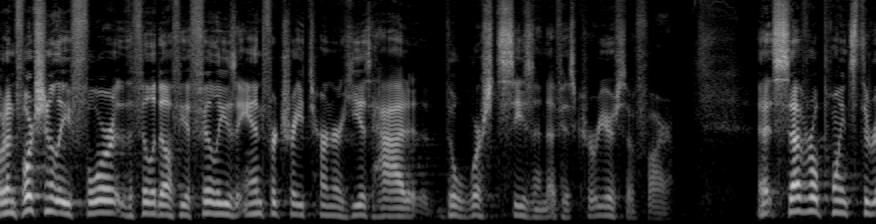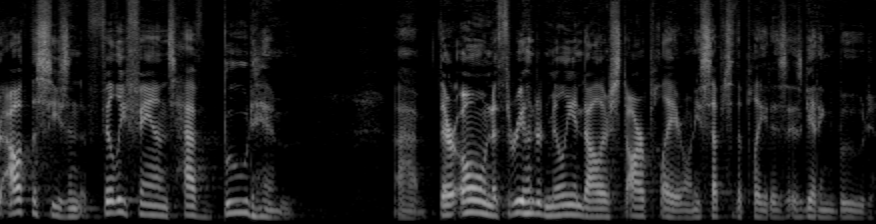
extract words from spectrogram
But unfortunately for the Philadelphia Phillies and for Trea Turner, he has had the worst season of his career so far. And at several points throughout the season, Philly fans have booed him. Uh, their own $300 million star player, when he steps to the plate, is, is getting booed.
